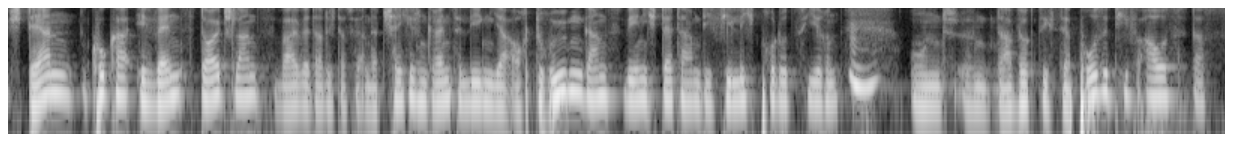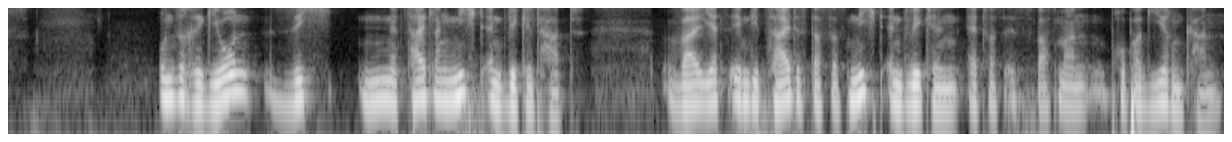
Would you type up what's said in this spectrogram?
Sterngucker-Events Deutschlands, weil wir dadurch, dass wir an der tschechischen Grenze liegen, ja auch drüben ganz wenig Städte haben, die viel Licht produzieren. Mhm. Und ähm, da wirkt sich sehr positiv aus, dass unsere Region sich eine Zeit lang nicht entwickelt hat, weil jetzt eben die Zeit ist, dass das Nicht-Entwickeln etwas ist, was man propagieren kann.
